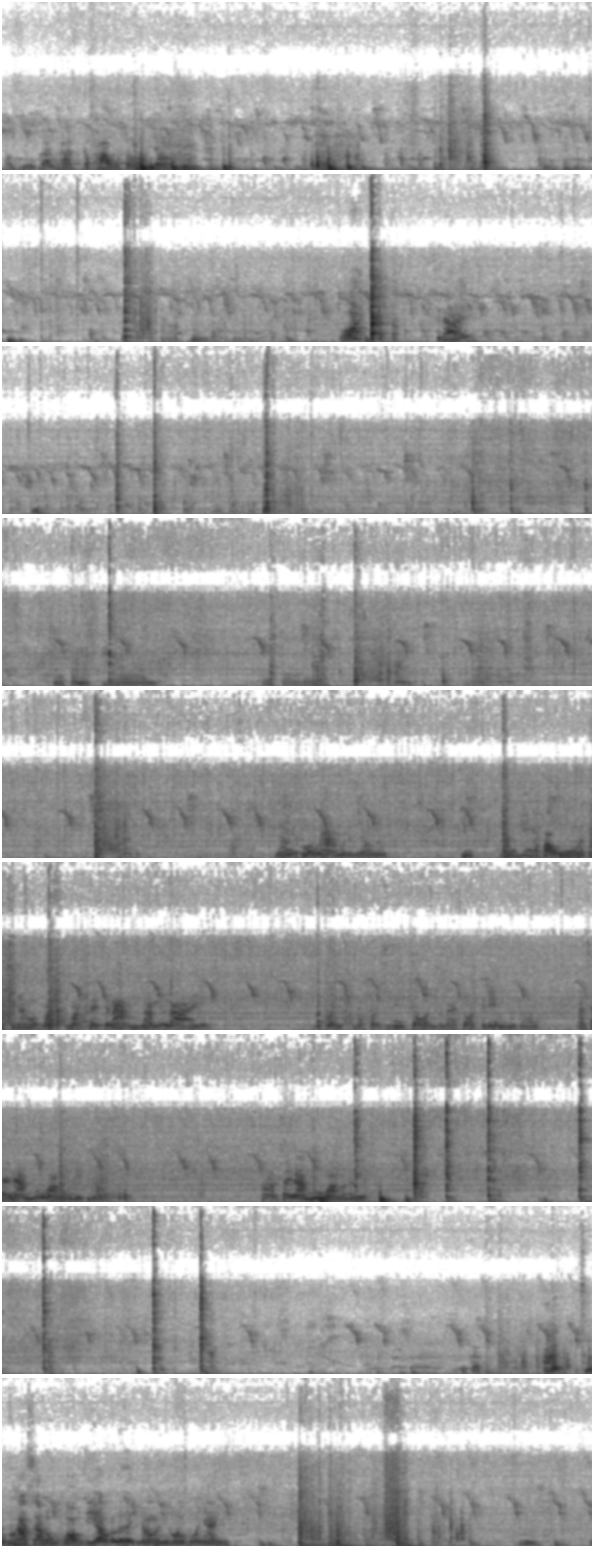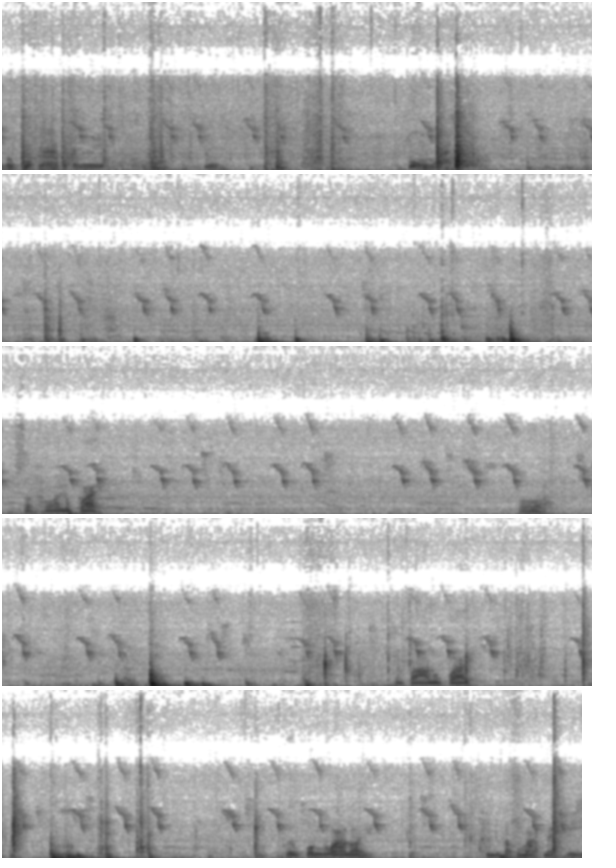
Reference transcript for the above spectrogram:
เอาเกี่การพัดกระเพราต่อพี่น้อง อ้ยเสียดายเกี่ยวปลาหมึกก่อนเอาตรงเลยเรื่องในถ่วงหน้ามาเลยพี่น้องเลยกินมันกินกับเผาหูจะกินยังแบบหมักหมักใส่กระหน้ำน้ำละลาย บ่คอยบ่คอยสิเล่นตอนเวลาตอนจะเล่นอยู่ตอนอาศัยน้ำนัวมันเด็พี่น้องถ้าอาศัยน้ำนัวมันเด็ก็ถ้าสูตรของข้าจะเอลงพร้อมเดียวกันเลยพี่น้องอันนี้หอมหัวใหญ่ลงปุ๊บนะไปซะเลย นี่ปรุงหวานสอดหอยลงไปอ๋อน้ำปลาลงไป พิ่มความนัวอร่อยคุณอยู่กับกุหมากแม็กกี้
